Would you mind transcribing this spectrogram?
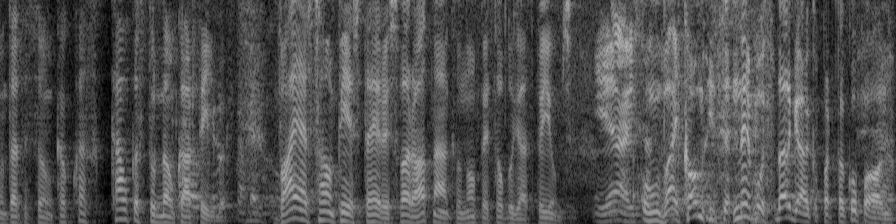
Un tad es domāju, ka kaut kas, kaut kas tur nav kārtībā. Vai ar savu 50 eiro es varu atnākt un nopirkt obligāts pie jums? Jā, es Un vai komisija nebūs dārgāka par to kuponu?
